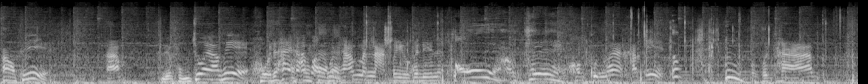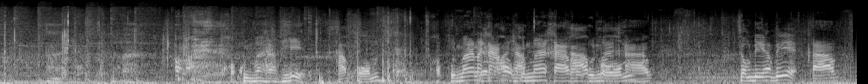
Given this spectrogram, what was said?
เอาพี่ครับ เดี๋ยวผมช่วยครับพี่โหได้ครับขอบคุณครับมันหนักไปอยู่พอดีเลยโอ้โอเคขอบคุณมากครับพี่ขอบคุณครับขอบคุณมากครับพี่ครับผม ขอบคุณมากนะครับเรีขยอบบร้อยคุณมากครับคขรัอบบคุณมากผมครับโชคดีครับพี่ครับ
